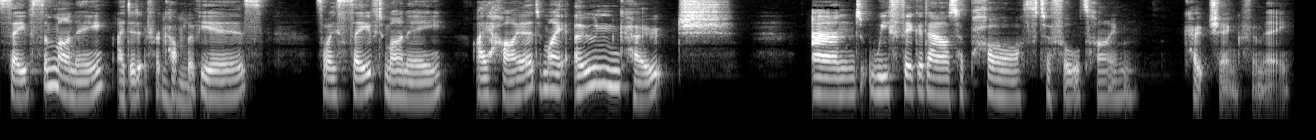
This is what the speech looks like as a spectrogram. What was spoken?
save some money. I did it for a couple mm-hmm. of years so I saved money. I hired my own coach and we figured out a path to full time coaching for me.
